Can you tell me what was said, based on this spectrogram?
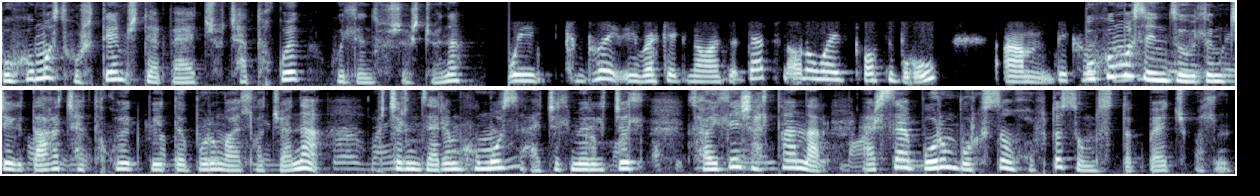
бүх хүмүүст хүртээмжтэй байж чадахгүйг хүлээн зөвшөөрч байна. We completely recognise that that's not always possible. Um, Бүх хүмүүс энэ зөвлөмжийг дагаж чадахгүйг бид бүрэн ойлгож байна. Учир нь зарим хүмүүс ажил мэргэжил, соёлын шалтгаанаар арьсаа бүрэн бүрхсэн хувцас өмсдөг байж болно.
